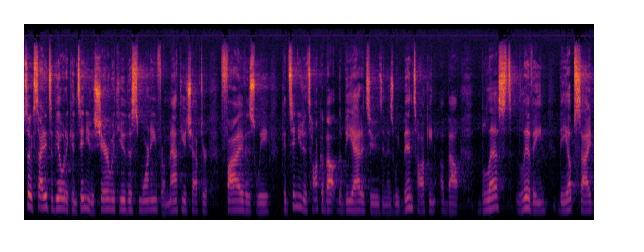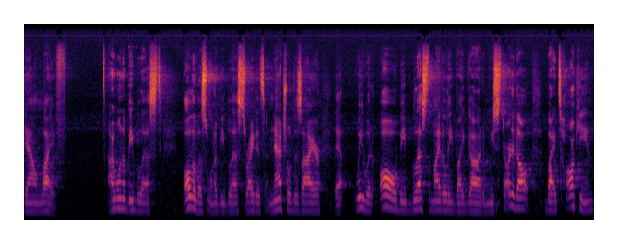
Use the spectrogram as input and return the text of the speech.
So excited to be able to continue to share with you this morning from Matthew chapter 5 as we continue to talk about the Beatitudes and as we've been talking about blessed living the upside down life. I want to be blessed. All of us want to be blessed, right? It's a natural desire that we would all be blessed mightily by God. And we started out by talking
